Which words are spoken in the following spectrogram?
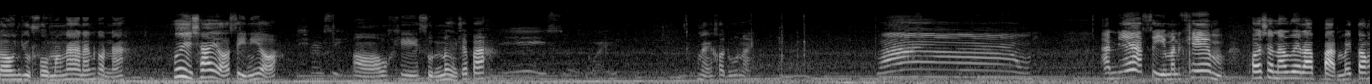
ลองหยุดโฟมล้างหน้านั้นก่อนนะ เฮ้ย ใช่เหรอ สีนี้เหรอ ใช่สิอ๋อ โอเคศูนย์หนึ่งใช่ปะนี่สวยไหนขอดูหน่อย ว้าว อันเนี้ยสีมันเข้ม เพราะฉะนั้นเวลาปัดไม่ต้อง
